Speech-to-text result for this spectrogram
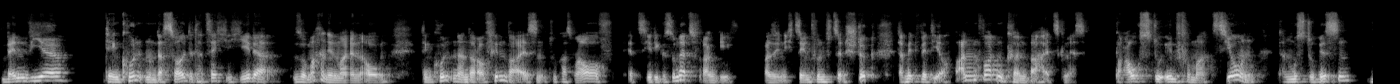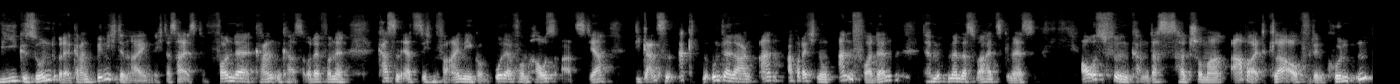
Wenn wir den Kunden, und das sollte tatsächlich jeder so machen in meinen Augen, den Kunden dann darauf hinweisen, du pass mal auf, jetzt hier die Gesundheitsfragen, die, weiß ich nicht, 10, 15 Stück, damit wir die auch beantworten können, wahrheitsgemäß brauchst du Informationen, dann musst du wissen, wie gesund oder krank bin ich denn eigentlich. Das heißt, von der Krankenkasse oder von der Kassenärztlichen Vereinigung oder vom Hausarzt, ja, die ganzen Akten, Unterlagen, An Abrechnungen anfordern, damit man das wahrheitsgemäß ausfüllen kann. Das ist halt schon mal Arbeit, klar, auch für den Kunden,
